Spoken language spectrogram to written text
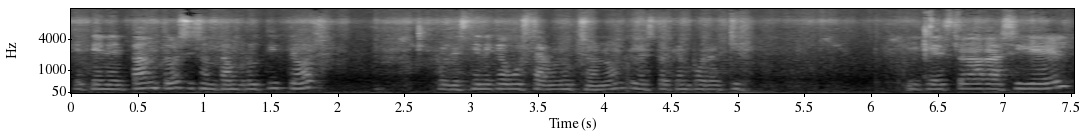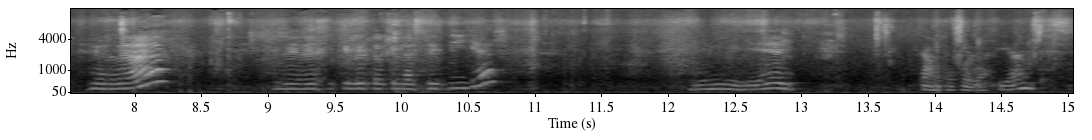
que tienen tantos y son tan brutitos, pues les tiene que gustar mucho, ¿no? Que les toquen por aquí. Y que esto haga así él, ¿verdad? Me deje que le toquen las tetillas. Muy bien. Tampoco lo hacía antes.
